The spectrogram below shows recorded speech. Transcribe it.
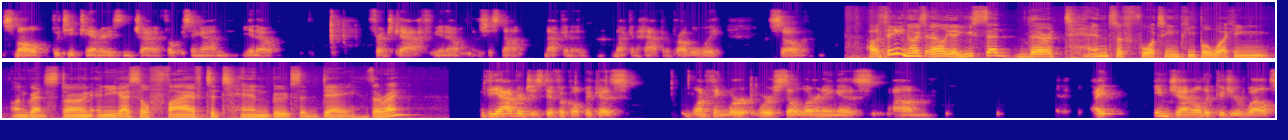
small boutique tanneries in China focusing on, you know, French calf, you know, it's just not, not gonna, not gonna happen probably. So I was taking notes earlier. You said there are 10 to 14 people working on Grant Stone, and you guys sell 5 to 10 boots a day. Is that right? The average is difficult because one thing we're, we're still learning is um, I, in general, the Goodyear Welt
